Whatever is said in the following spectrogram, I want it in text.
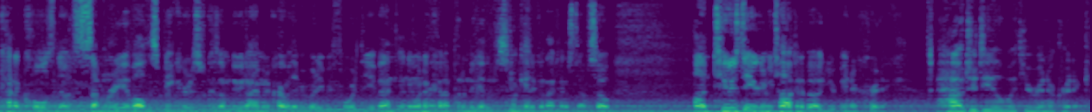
kind of Cole's Notes summary of all the speakers because I'm doing I'm in a car with everybody before the event and I want Right. kind of put them together with some Okay. music and that kind of stuff. So on Tuesday you're going to be talking about your inner critic. How to deal with your inner critic.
